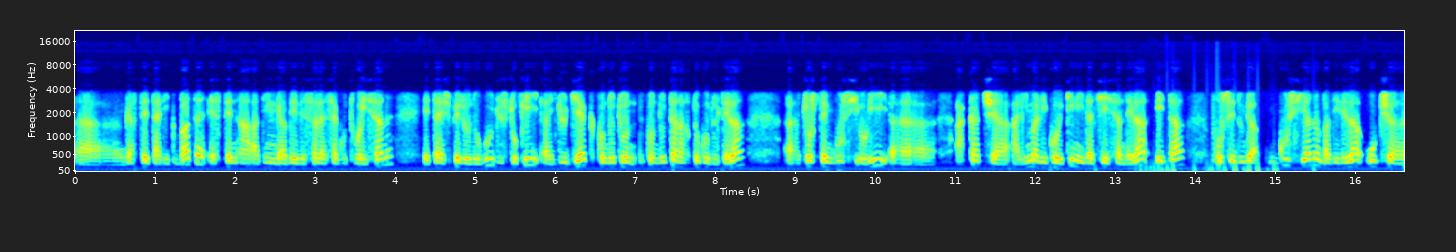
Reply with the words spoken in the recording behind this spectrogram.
uh, gaztetarik bat, ez dena adingabe bezala ezagutua izan, eta espero dugu, justuki, uh, judiak kondutan hartuko dutela, uh, txosten guzi hori uh, akats alimalikoekin idatzia izan dela, eta prozedura guzian badirela huts uh,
